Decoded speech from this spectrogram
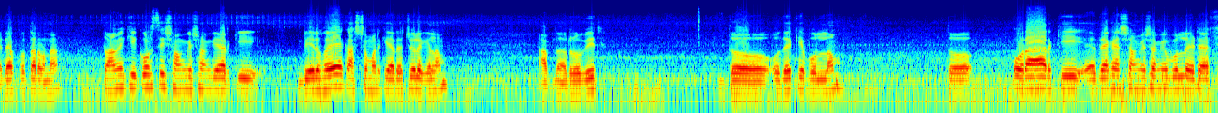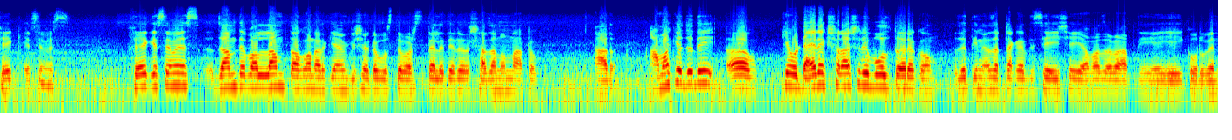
এটা প্রতারণা। তো আমি কি করছি? সঙ্গে সঙ্গে আর কি বের হয়ে কাস্টমার কেয়ারে চলে গেলাম আপনার রবির। তো ওদেরকে বললাম, তো ওরা আর কি দেখার সঙ্গে সঙ্গে বলল, এটা fake S M S fake S M S জানতে পারলাম, তখন আর কি আমি বিষয়টা বুঝতে পারছি। তাহলে এটা সাজানো নাটক। আর আমাকে যদি কেউ ডাইরেক্ট সরাসরি বলতো এরকম যে তিন হাজার টাকা দিচ্ছে এই সেই আবার যাবে আপনি এই করবেন।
